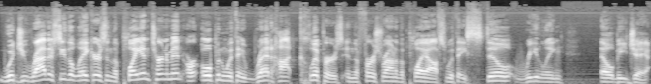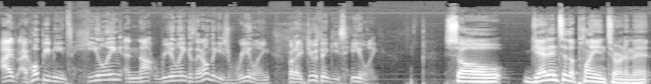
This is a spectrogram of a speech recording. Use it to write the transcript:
Would you rather see the Lakers in the play-in tournament or open with a red-hot Clippers in the first round of the playoffs with a still reeling LBJ? I, I hope he means healing and not reeling because I don't think he's reeling, but I do think he's healing. So get into the play-in tournament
